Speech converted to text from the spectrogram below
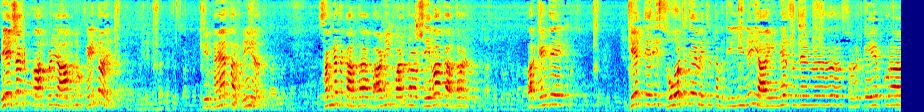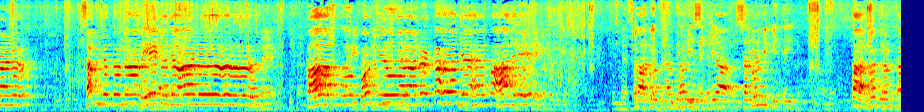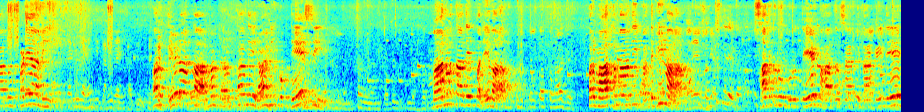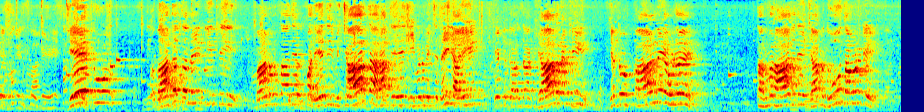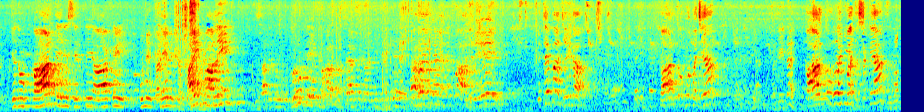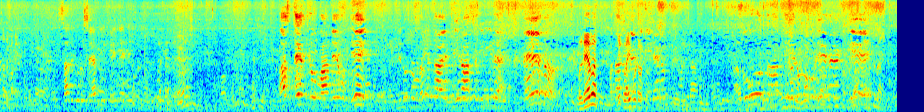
ਬੇਸ਼ੱਕ ਤੂੰ ਆਪਣੇ ਆਪ ਨੂੰ ਕਹਿੰਦਾ ਹੈ ਕਿ ਮੈਂ ਧਰਮੀ ਆ ਸੰਗਤ ਕਰਦਾ ਬਾਣੀ ਪੜਦਾ ਸੇਵਾ ਕਰਦਾ ਪਰ ਕਹਿੰਦੇ ਜੇ ਤੇਰੀ ਸੋਚ ਦੇ ਵਿੱਚ ਤਬਦੀਲੀ ਨਹੀਂ ਆਈ ਨਿਸ ਦਿਨ ਸੁਣ ਕੇ ਪੁਰਾਣ ਸਮਝਤ ਨਾ ਰੇ ਅਜਾਨ। ਕਾਲ ਤੋਂ ਪਹੁੰਚਿਓ ਅਨ ਕਹਾਂ ਜਹ ਭਾਜਰੇ ਧਾਰਮਿਕ ਗ੍ਰੰਥਾਂ ਦੀ ਸਿੱਖਿਆ ਸਰਵਣ ਵੀ ਕੀਤੀ, ਧਾਰਮਿਕ ਗ੍ਰੰਥਾਂ ਨੂੰ ਪੜ੍ਹਿਆ ਵੀ। ਪਰ ਜਿਹੜਾ ਧਾਰਮਿਕ ਗ੍ਰੰਥਾਂ ਦੇ ਰਾਹੀਂ ਉਪਦੇਸ਼ ਸੀ, ਮਾਨਵਤਾ ਦੇ ਭਲੇ ਵਾਲਾ, ਪਰਮਾਤਮਾ ਦੀ ਬੰਦਗੀ ਵਾਲਾ, ਸਤਿਗੁਰੂ ਗੁਰੂ ਤੇਗ ਬਹਾਦਰ ਸਾਹਿਬ ਪਿਤਾ ਕਹਿੰਦੇ, ਜੇ ਤੂੰ ਇਬਾਦਤ ਨਹੀਂ ਕੀਤੀ, ਮਾਨਵਤਾ ਦੇ ਭਲੇ ਦੀ ਵਿਚਾਰਧਾਰਾ ਤੇਰੇ ਜੀਵਨ ਵਿੱਚ ਨਹੀਂ ਆਈ। ਇੱਕ ਗੱਲ ਦਾ ਖਿਆਲ ਰੱਖੀ, ਜਦੋਂ ਕਾਲ ਨੇ ਆਉਣਾ ਹੈ, ਧਰਮਰਾਜ ਦੇ ਜਮਦੂਤ ਆਉਣਗੇ। ਜਦੋਂ ਕਾਲ ਤੇਰੇ ਸਿਰ ਤੇ ਆ ਕੇ ਉਹਨੇ ਗਲੇ ਵਿੱਚ ਫਾਈ ਪਾ ਲਈ, ਸਤਿਗੁਰੂ ਗੁਰੂ ਤੇਗ ਬਹਾਦਰ ਸਾਹਿਬ ਪਿਤਾ ਜੀ ਕਹਿੰਦੇ ਕਹਾਂ ਜੈ ਭਾਜਰੇ ਕਿੱਥੇ ਭਾਜੇਗਾ? ਕਾਲ ਤੋਂ ਕੋਈ ਬਚਿਆ? ਕਾਲ ਤੋਂ ਕੋਈ ਭੱਜ ਸਕਿਆ? ਸਤਿਗੁਰੂ ਸਾਹਿਬ ਜੀ ਕਹਿੰਦੇ ਨੇ ਅਸਥੇ ਜੋ ਮਾਨੇ ਹੁੰਦੇ ਜਿਹਨੂੰ ਤੂੰ ਸਮਝਦਾ ਹੈ ਮੇਰਾ ਸਰੀਰ ਹੈ ਮੈਂ ਬਲਦੇਵ ਇੱਕ ਲਾਈਵ ਫੋਟੋ ਸੋਤਾ ਤੇਰੇ ਹੋਏ ਹੈ ਇਹ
